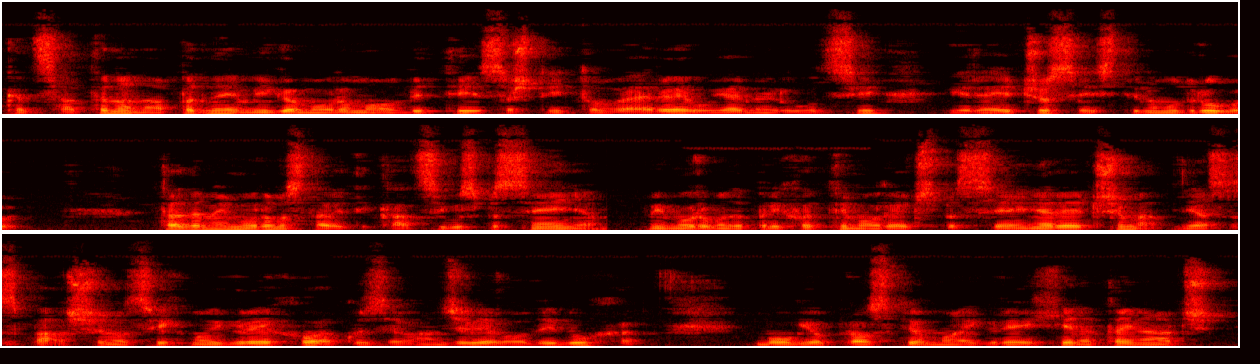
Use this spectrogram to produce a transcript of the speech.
Kad satana napadne, mi ga moramo odbiti sa štitom vere u jednoj ruci i reču sa istinom u drugoj. Tada mi moramo staviti kacigu spasenja. Mi moramo da prihvatimo reč spasenja rečima, ja sam spašen od svih mojih grehova kroz evanđelje vode i duha. Bog je oprostio moje grehe na taj način.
